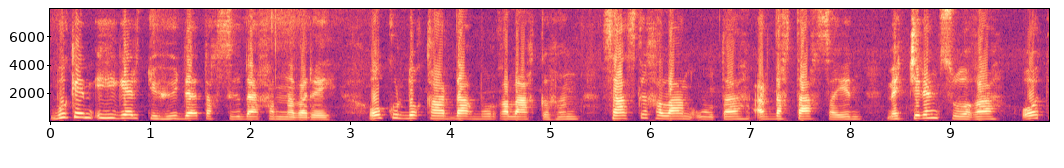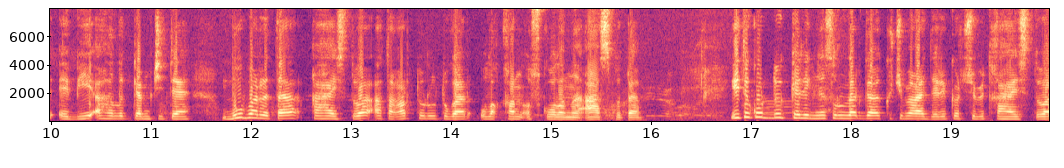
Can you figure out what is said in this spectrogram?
Бу кем ихигер түхі да тақсығы да қанна бары. Ол күрдік қардақ бұрғалақ кыхын, сасқы халан ута, ардақтақ сайын, мәтчерен суыға, от әбі ахылық кәмчите, бу барыта атағар осколаны аспыта. Ити күрдік кәліңі сылларға күчімәғадері көрсөбіт қағайстыва,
